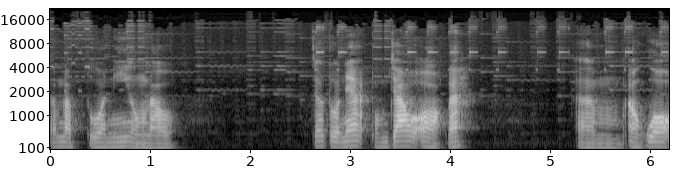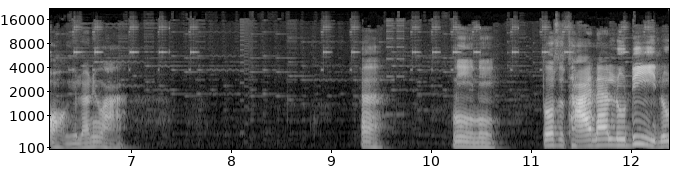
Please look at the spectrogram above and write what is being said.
สำหรับตัวนี้ของเรา เจ้าตัวเนี้ยผมจะเอาออกนะเอ่มเอาวัวออกอยู่แล้วนี่หว่าเออนี่นี่ตัวสุดท้ายนะลูดี้ลู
